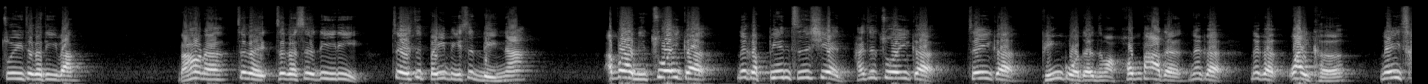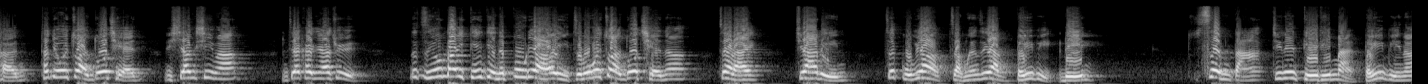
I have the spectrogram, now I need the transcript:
注意这个地方。然后呢，这个这个是利率，这也是本一比是零啊，啊，不然你做一个那个编织线，还是做一个这一个苹果的什么烘帕的那个那个外壳那一层，它就会赚很多钱，你相信吗？你再看下去。那只用到一点点的布料而已，怎么会赚很多钱呢？再来，嘉麟这股票涨成这样，本一比零。盛达今天跌停板，本一比呢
